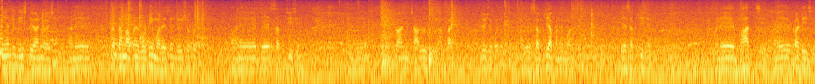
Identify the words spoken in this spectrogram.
અહીંયાથી ડીશ લેવાની હોય છે અને પ્રથમ આપણે રોટી મળે છે, જોઈ શકો છો. અને બે સબ્જી છે. અને ચાલુ છે કામકાજ જોઈ શકો છો. હવે સબ્જી આપણને મળશે. બે સબ્જી છે. અને ભાત છે, અને કઢી છે.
